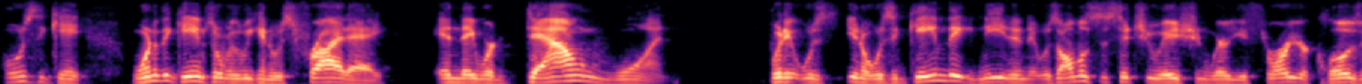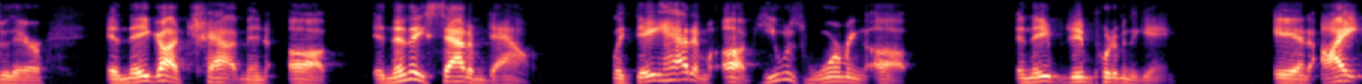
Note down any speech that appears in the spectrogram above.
what was the game? One of the games over the weekend it was Friday, and they were down one, but it was you know it was a game they needed. And it was almost a situation where you throw your closer there, and they got Chapman up, and then they sat him down. Like they had him up, he was warming up, and they didn't put him in the game. And I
